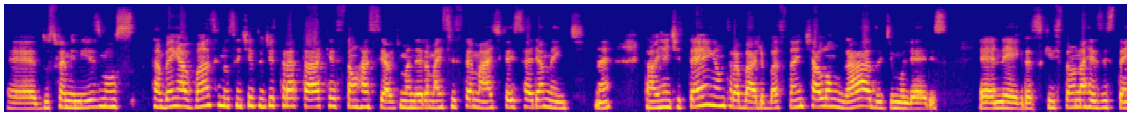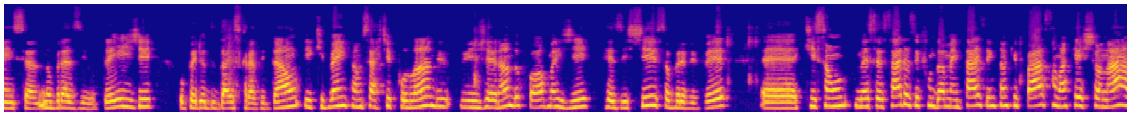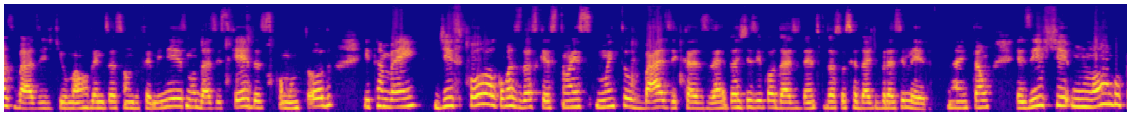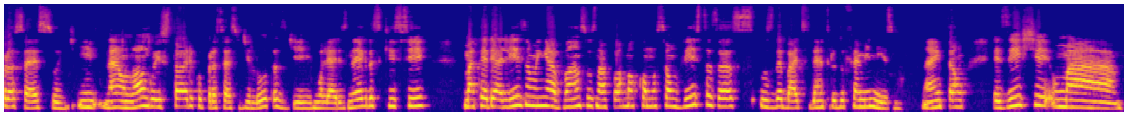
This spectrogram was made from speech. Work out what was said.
é, dos feminismos também avance no sentido de tratar a questão racial de maneira mais sistemática e seriamente, né? Então a gente tem um trabalho bastante alongado de mulheres é, negras que estão na resistência no Brasil desde o período da escravidão e que vem então se articulando e, e gerando formas de resistir, sobreviver, é, que são necessárias e fundamentais, então que passam a questionar as bases de uma organização do feminismo, das esquerdas como um todo, e também de expor algumas das questões muito básicas é, das desigualdades dentro da sociedade brasileira. Né? Então, existe um longo processo, de, né, um longo histórico processo de lutas de mulheres negras que se materializam em avanços na forma como são vistas as, os debates dentro do feminismo. Né? Então, existe uma,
